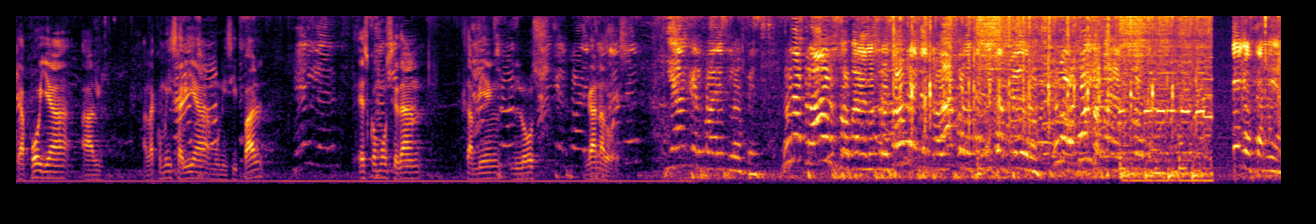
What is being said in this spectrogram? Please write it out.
que apoya al, a la comisaría municipal. Es como se dan también los ganadores. Y Ángel Juárez López. Un aplauso para nuestros hombres de trabajo de San San Pedro. Un orgullo para nosotros. Ellos también.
